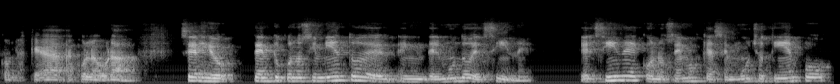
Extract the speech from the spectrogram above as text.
con las que ha, colaborado. Sergio, en tu conocimiento del mundo del cine, el cine conocemos que hace mucho tiempo,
